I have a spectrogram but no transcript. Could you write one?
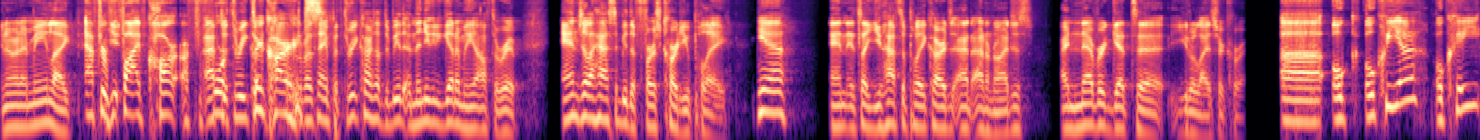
You know what I mean? Like After you- five car, uh, after, four, after three, three cards. I'm saying, but three cards have to be there, and then you can get them off the rip. Angela has to be the first card you play, Yeah. and it's like you have to play cards. And I don't know. I just I never get to utilize her correct. Uh, ok- Okuya, okay,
